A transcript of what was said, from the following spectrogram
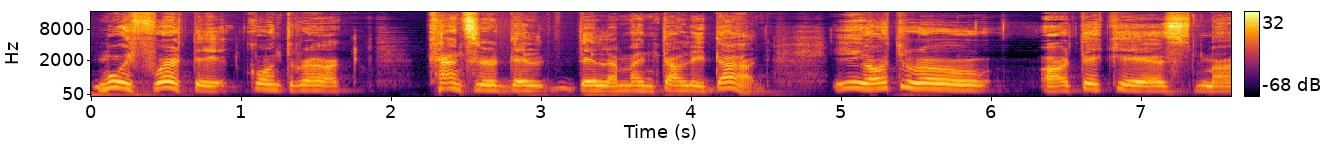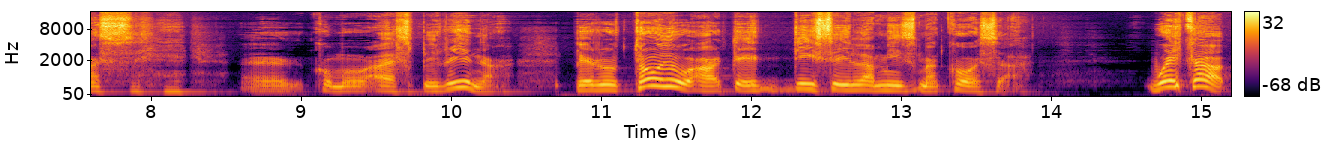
muy fuerte contra cáncer de, de, la mentalidad. Y otro arte que es más uh, como aspirina. Pero todo arte dice la misma cosa. Wake up.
